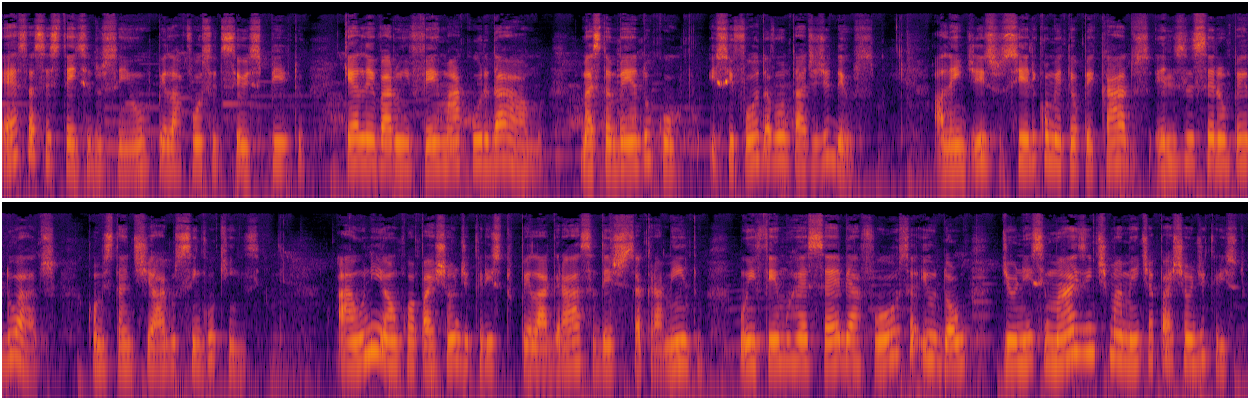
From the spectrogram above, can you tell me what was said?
Essa assistência do Senhor, pela força de seu Espírito, quer levar o enfermo à cura da alma, mas também a do corpo, e se for da vontade de Deus. Além disso, se ele cometeu pecados, eles lhe serão perdoados, como está em Tiago 5,15. A união com a paixão de Cristo pela graça deste sacramento, o enfermo recebe a força e o dom de unir-se mais intimamente à paixão de Cristo.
